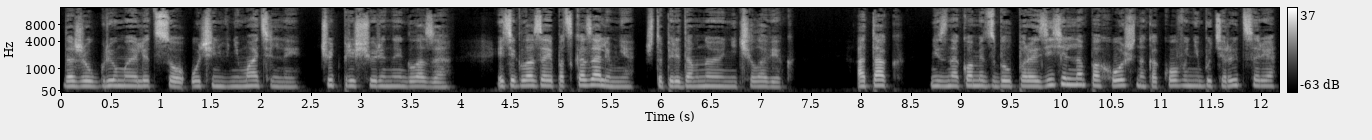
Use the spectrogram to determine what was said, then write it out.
даже угрюмое лицо, очень внимательные, чуть прищуренные глаза. Эти глаза и подсказали мне, что передо мною не человек. А так, незнакомец был поразительно похож на какого-нибудь рыцаря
